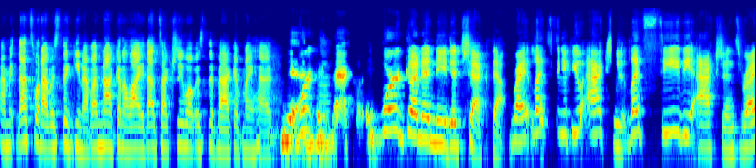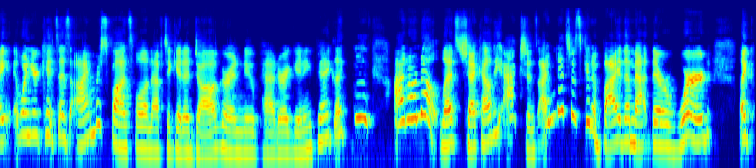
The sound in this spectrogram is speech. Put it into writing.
I mean, that's what I was thinking of. I'm not going to lie. That's actually what was the back of my head. Yeah, we're, exactly. We're going to need to check that, right? Let's see if you actually, let's see the actions, right? When your kid says, I'm responsible enough to get a dog or a new pet or a guinea pig, like, mm, I don't know. Let's check out the actions. I'm not just going to buy them at their word. Like,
